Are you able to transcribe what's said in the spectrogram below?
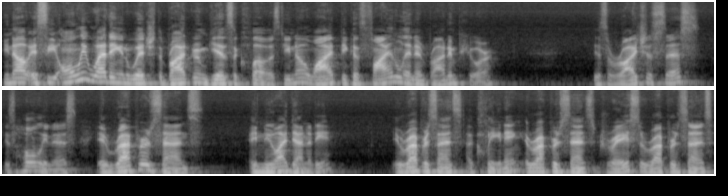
You know, it's the only wedding in which the bridegroom gives the clothes. Do you know why? Because fine linen, bright and pure, is righteousness, is holiness. It represents a new identity. It represents a cleaning. It represents grace. It represents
